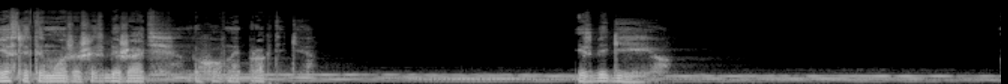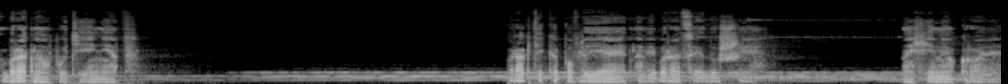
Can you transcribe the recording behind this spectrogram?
Если ты можешь избежать духовной практики, избеги ее. Обратного пути нет. Практика повлияет на вибрации души, на химию крови,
